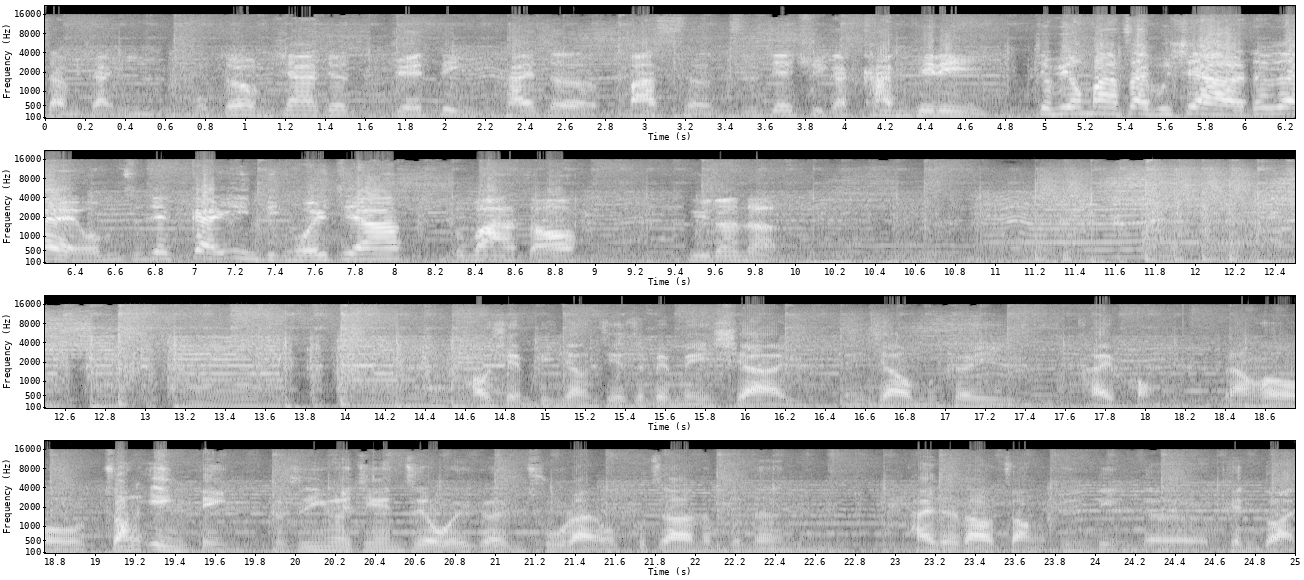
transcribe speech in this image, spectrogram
载不下硬顶，所以我们现在就决定开着 Buster 直接去个 Camry，就不用怕载不下了，对不对？我们直接盖硬顶回家，出发走，绿灯了。好险，滨江街这边没下雨。等一下我们可以开棚，然后装硬顶。可是因为今天只有我一个人出来，我不知道能不能拍得到装硬顶的片段。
